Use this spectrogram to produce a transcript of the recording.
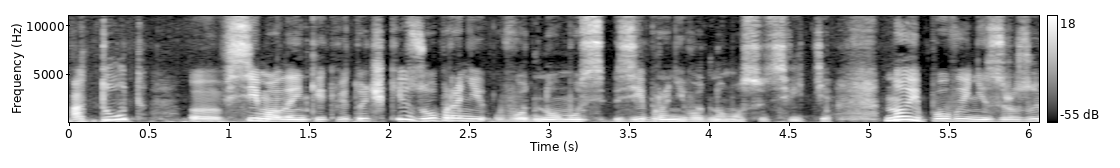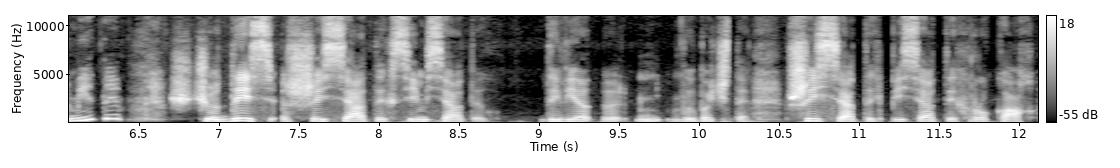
А тут всі маленькі квіточки зібрані в одному, зібрані в одному суцвітті. Ну і повинні зрозуміти, що десь з 60-х, 70-х, дев'я- е, ні, вибачте, в 60-х, 50-х роках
